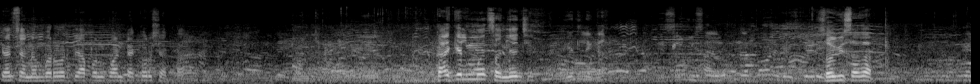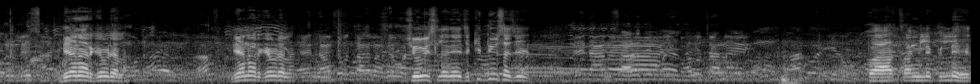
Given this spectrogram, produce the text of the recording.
त्यांच्या नंबरवरती आपण कॉन्टॅक्ट करू शकता. काय केलं मग संध्यांची सव्वीस हजार. देणार केवढ्याला देणार केवढ्याला चोवीसला द्यायचे. किती दिवसाचे पहा चांगले पिल्ले आहेत.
